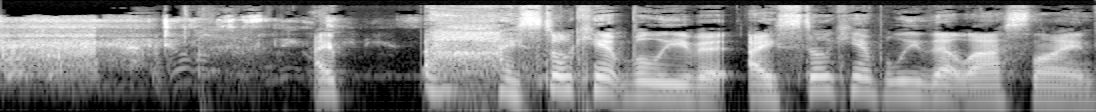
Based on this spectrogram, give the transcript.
about them. I I still can't believe it. I still can't believe that last line.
